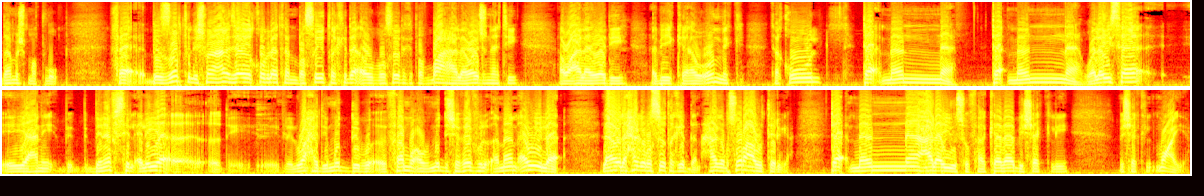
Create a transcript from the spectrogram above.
ده مش مطلوب. فبالظبط الاشمام عامل زي قبلة بسيطة كده أو بسيطة تطبعها على وجنتي أو على يد أبيك أو أمك تقول تأمنا تأمنا وليس يعني بنفس الآلية الواحد يمد فمه أو يمد شفايفه للامام قوي لا. لا ده حاجة بسيطة جدا حاجة بسرعة وترجع. تأمنا على يوسف هكذا بشكل بشكل معين.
